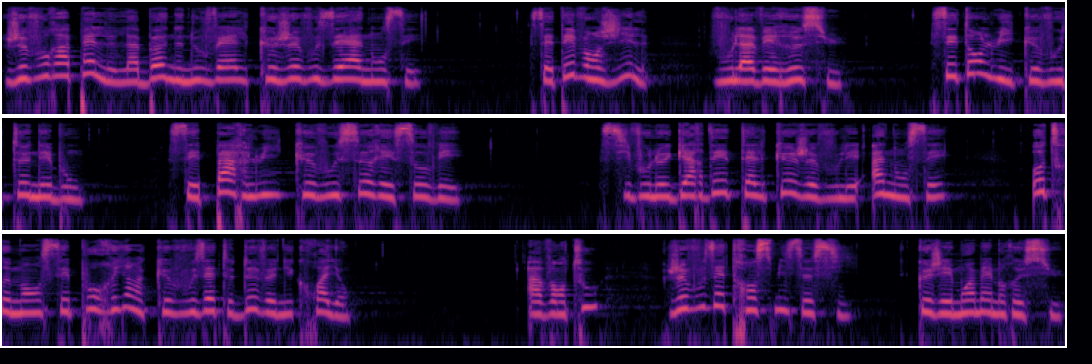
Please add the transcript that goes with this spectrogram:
je vous rappelle la bonne nouvelle que je vous ai annoncée. Cet évangile, vous l'avez reçu. C'est en lui que vous tenez bon. C'est par lui que vous serez sauvés. Si vous le gardez tel que je vous l'ai annoncé, autrement c'est pour rien que vous êtes devenus croyants. Avant tout, je vous ai transmis ceci, que j'ai moi-même reçu.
